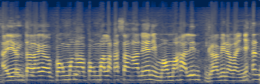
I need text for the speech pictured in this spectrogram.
Ayun talaga, pang mga pang malakas ang ano yan, eh, mamahalin. Grabe naman yan.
